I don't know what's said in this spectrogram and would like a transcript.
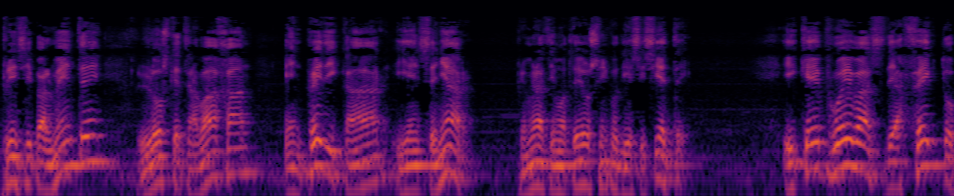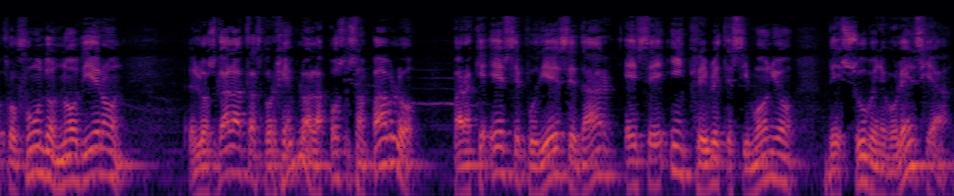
principalmente los que trabajan en predicar y enseñar. 1 Timoteo 5:17. ¿Y qué pruebas de afecto profundo no dieron los Gálatas, por ejemplo, al apóstol San Pablo, para que éste pudiese dar ese increíble testimonio de su benevolencia.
